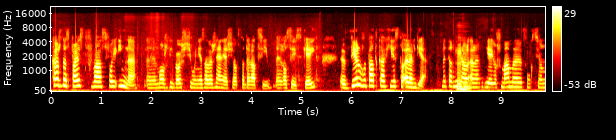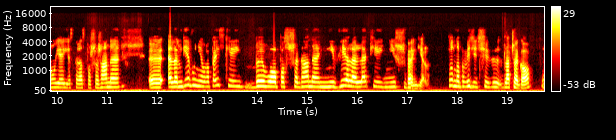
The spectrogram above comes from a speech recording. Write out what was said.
Każde z państw ma swoje inne e, możliwości uniezależniania się od Federacji Rosyjskiej. W wielu wypadkach jest to LNG. My terminal mhm. LNG już mamy, funkcjonuje, jest teraz poszerzany. Y, LNG w Unii Europejskiej było postrzegane niewiele lepiej niż węgiel. Trudno powiedzieć y, dlaczego. Y,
